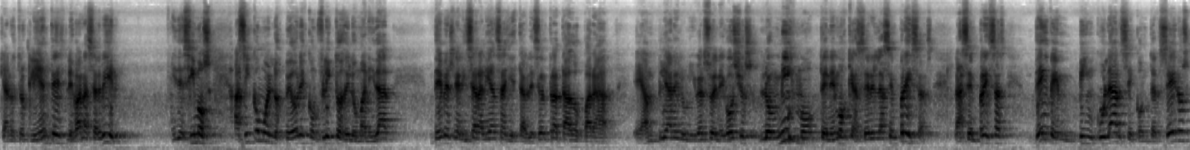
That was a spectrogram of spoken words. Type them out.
que a nuestros clientes les van a servir. Y decimos, así como en los peores conflictos de la humanidad, debes realizar alianzas y establecer tratados para eh, ampliar el universo de negocios, lo mismo tenemos que hacer en las empresas. Las empresas deben vincularse con terceros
